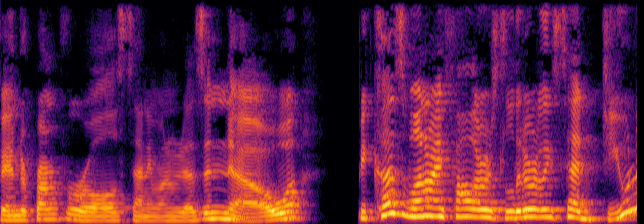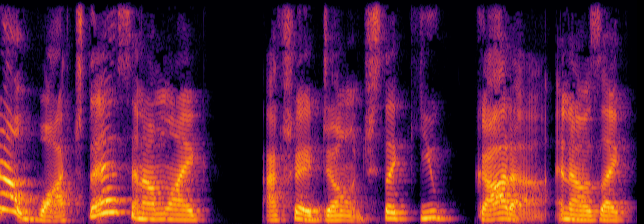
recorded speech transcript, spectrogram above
Vanderpump Rules, to anyone who doesn't know, because one of my followers literally said, Do you not watch this? And I'm like, Actually, I don't. She's like, You gotta. And I was like,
